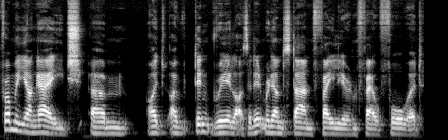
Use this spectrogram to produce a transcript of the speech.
from a young age. Um, I, I didn't realise, I didn't really understand failure and fail forward.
